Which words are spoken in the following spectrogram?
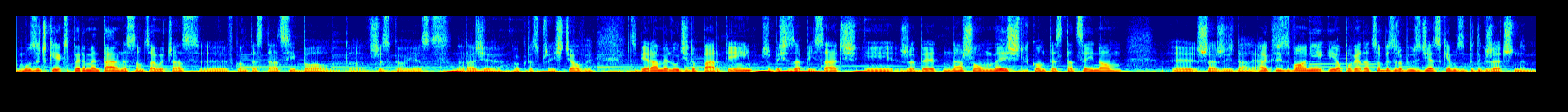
Muzyczki eksperymentalne są cały czas y, w kontestacji, bo to wszystko jest na razie okres przejściowy. Zbieramy ludzi do partii, żeby się zapisać i żeby naszą myśl kontestacyjną y, szerzyć dalej. Ale ktoś dzwoni i opowiada, co by zrobił z dzieckiem zbyt grzecznym.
